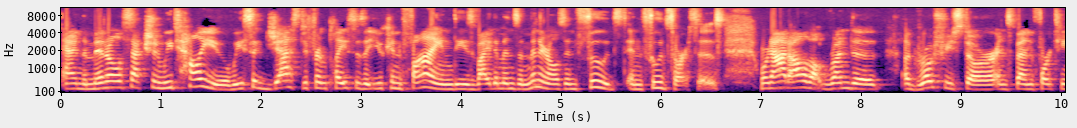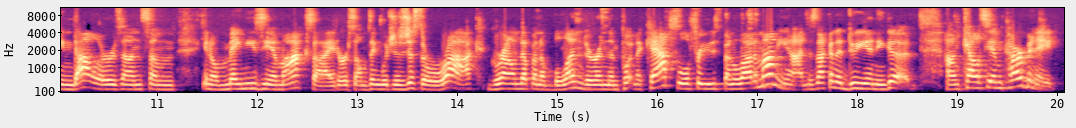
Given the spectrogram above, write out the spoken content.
and the mineral section we tell you we suggest different places that you can find find these vitamins and minerals in foods and food sources. We're not all about run to a grocery store and spend $14 on some, you know, magnesium oxide or something, which is just a rock ground up in a blender and then put in a capsule for you to spend a lot of money on. It's not going to do you any good. Um, calcium carbonate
